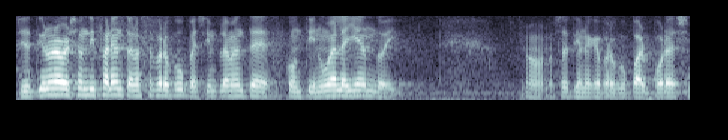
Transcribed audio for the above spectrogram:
si tiene una versión diferente, no se preocupe, simplemente continúe leyendo y no, no se tiene que preocupar por eso.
